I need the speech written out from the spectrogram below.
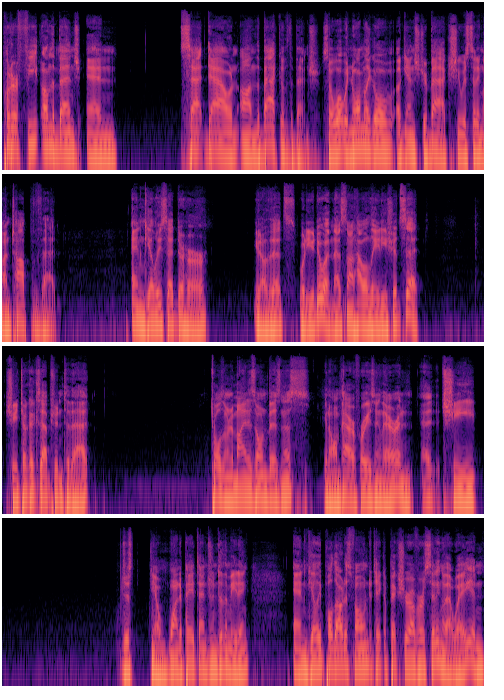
put her feet on the bench and sat down on the back of the bench. So what would normally go against your back, she was sitting on top of that. And Gilly said to her, You know, that's what are you doing? That's not how a lady should sit. She took exception to that, told him to mind his own business. You know, I'm paraphrasing there. And uh, she just, you know, wanted to pay attention to the meeting. And Gilly pulled out his phone to take a picture of her sitting that way. And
